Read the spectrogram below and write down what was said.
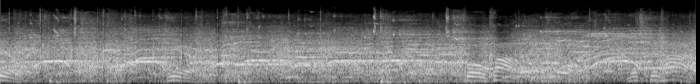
still. Here. Full count. Missed it high.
